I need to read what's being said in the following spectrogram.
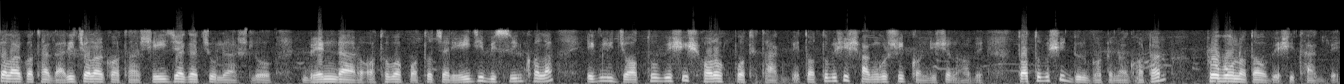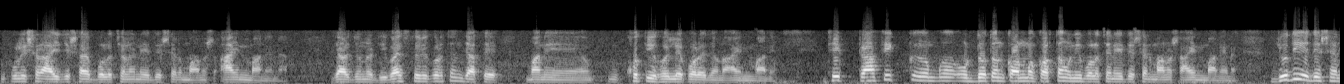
চলার কথা, গাড়ি চলার কথা, সেই জায়গায় চলে আসলো ভেন্ডার অথবা পথচারী, এই যে বিশৃঙ্খলা, এগুলি যত বেশি সড়ক পথে থাকবে, তত বেশি সাংঘর্ষিক কন্ডিশন হবে, তত বেশি দুর্ঘটনা ঘটার প্রবণতাও বেশি থাকবে। পুলিশের আইজি সাহেব বলেছিলেন এই দেশের মানুষ আইন মানে না। যার জন্য ডিভাইস তৈরি করেছেন যাতে মানে ক্ষতি হইলে পরে যেন আইন মানে। ঠিক ট্রাফিক ঊর্ধ্বতন কর্মকর্তা উনি বলেছেন, এই দেশের মানুষ আইন মানে না। যদি এই দেশের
